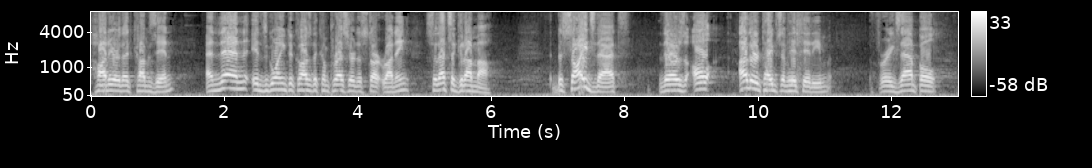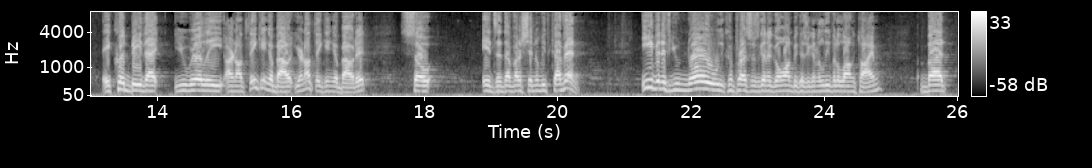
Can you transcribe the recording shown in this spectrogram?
hot air that comes in, and then it's going to cause the compressor to start running. So that's a grama. Besides that, there's all other types of hitirim. For example, it could be that you really are not thinking about, you're not thinking about it, so it's a davar shenu mitkaven. Even if you know the compressor is going to go on because you're going to leave it a long time, but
